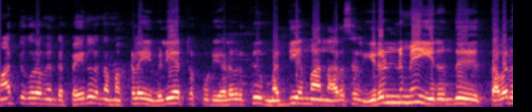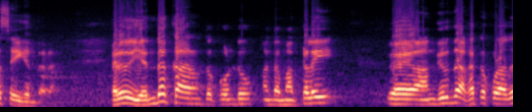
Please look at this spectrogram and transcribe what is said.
மாற்றுகிறோம் என்ற பெயரில் அந்த மக்களை வெளியேற்றக்கூடிய அளவிற்கு மத்திய மாநில அரசுகள் இரண்டுமே இருந்து தவறு செய்கின்றன. எனவே எந்த காரணத்தை கொண்டும் அந்த மக்களை அங்கிருந்து அகற்றக்கூடாது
